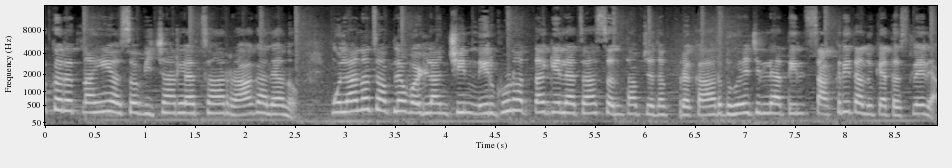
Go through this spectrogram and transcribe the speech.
का करत नाही असं विचारल्याचा राग आल्यानं मुलानंच आपल्या वडिलांची निर्घुण हत्या केल्याचा संतापजनक प्रकार धुळे जिल्ह्यातील साक्री तालुक्यात असलेल्या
